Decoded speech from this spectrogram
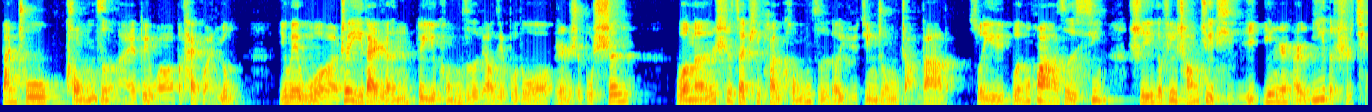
搬出孔子来对我不太管用，因为我这一代人对于孔子了解不多，认识不深。我们是在批判孔子的语境中长大的，所以文化自信是一个非常具体、因人而异的事情。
